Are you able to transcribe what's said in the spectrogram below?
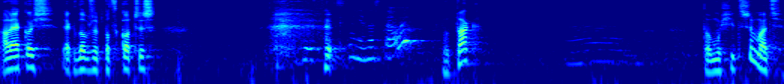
Ale jakoś, jak dobrze podskoczysz, To jest to nie na stałe? no tak, to musi trzymać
